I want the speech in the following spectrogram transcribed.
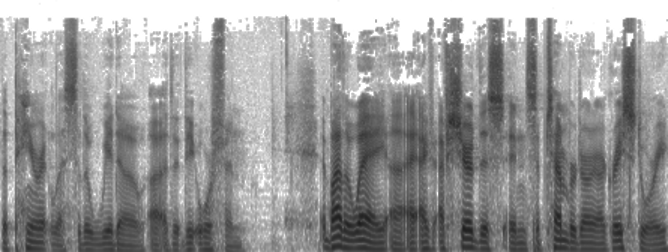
the parentless, the widow, uh, the, the orphan? And by the way, uh, I've, I've, shared this in September during our grace story.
